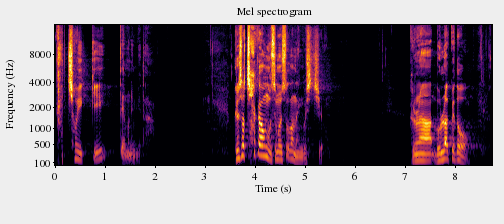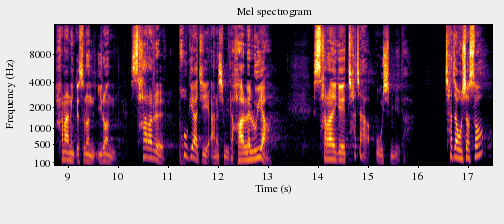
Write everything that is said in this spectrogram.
갇혀 있기 때문입니다. 그래서 차가운 웃음을 쏟아낸 것이지요. 그러나 놀랍게도 하나님께서는 이런 사라를 포기하지 않으십니다. 할렐루야. 사라에게 찾아오십니다. 찾아오셔서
